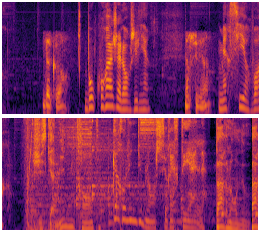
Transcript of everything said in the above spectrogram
D'accord. Bon courage alors, Julien. Merci bien. Merci, au revoir. Jusqu'à minuit 30. Caroline Dublanche sur RTL. Parlons-nous.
